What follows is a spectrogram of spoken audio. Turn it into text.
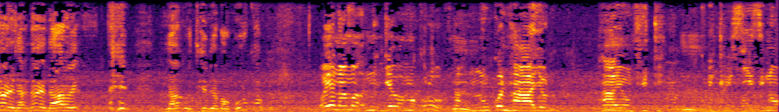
none na- none nawe na- utwibye amakuru koko? Oya njyewe amakuru? Ni uko ntayo ntayo mfite. Mm. kuri kirisizi no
